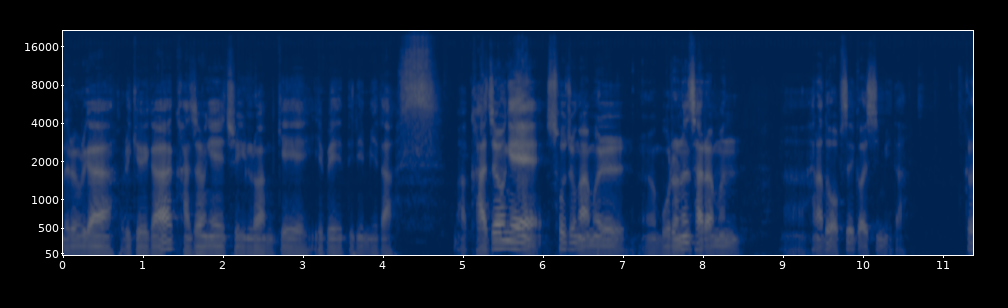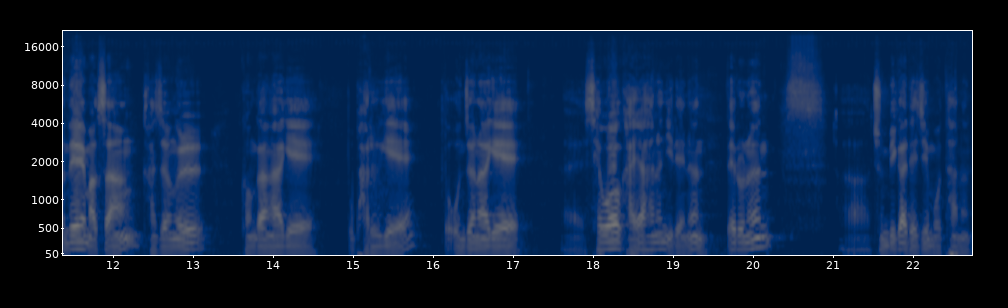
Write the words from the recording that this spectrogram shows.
오늘은 우리가 우리 교회가 가정의 주일로 함께 예배 드립니다. 아, 가정의 소중함을 어, 모르는 사람은 어, 하나도 없을 것입니다. 그런데 막상 가정을 건강하게 또 바르게 또 온전하게 세워 가야 하는 일에는 때로는 아, 준비가 되지 못하는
